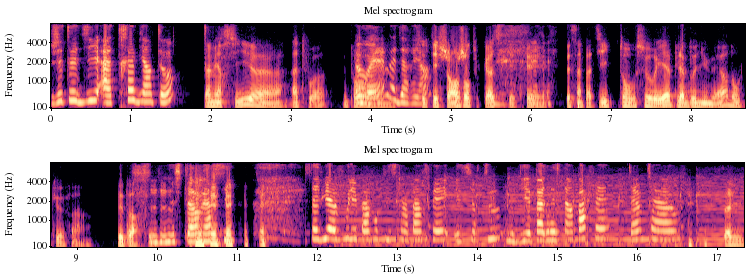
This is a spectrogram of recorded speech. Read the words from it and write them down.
Je te dis à très bientôt. Bah, merci euh, à toi pour ouais, euh, bah, cet échange. En tout cas, c'était très, très sympathique. Ton sourire et puis la bonne humeur. Donc, euh, enfin, c'est parfait. Je te remercie. Salut à vous les parents plus qu'imparfaits et surtout, n'oubliez pas de rester imparfait. Ciao, ciao. Salut.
